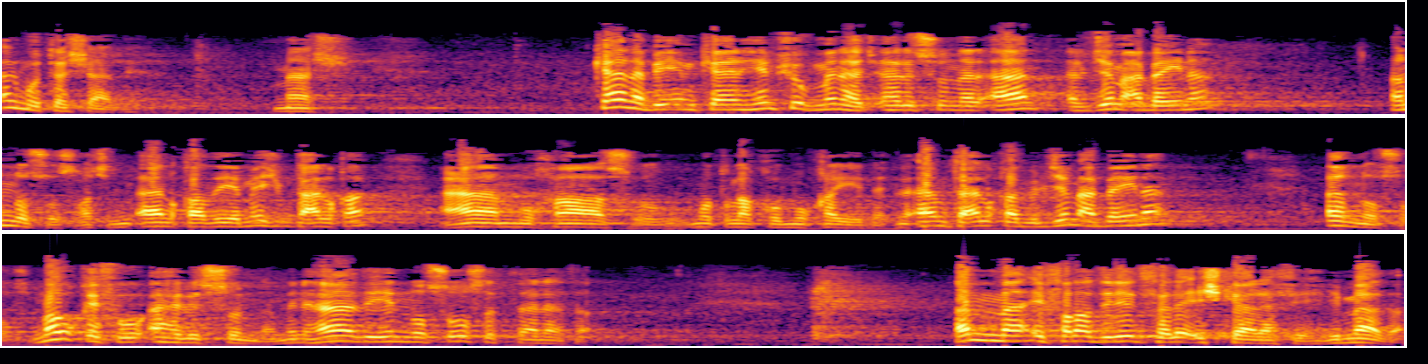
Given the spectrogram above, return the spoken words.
المتشابه. ماشي. كان بإمكانهم شوف منهج أهل السنة الآن الجمع بين النصوص. عشان الآن القضية مش متعلقة عام وخاص ومطلق ومقيد. الآن متعلقة بالجمع بين النصوص. موقف أهل السنة من هذه النصوص الثلاثة. أما إفراد اليد فلا إشكال فيه. لماذا؟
